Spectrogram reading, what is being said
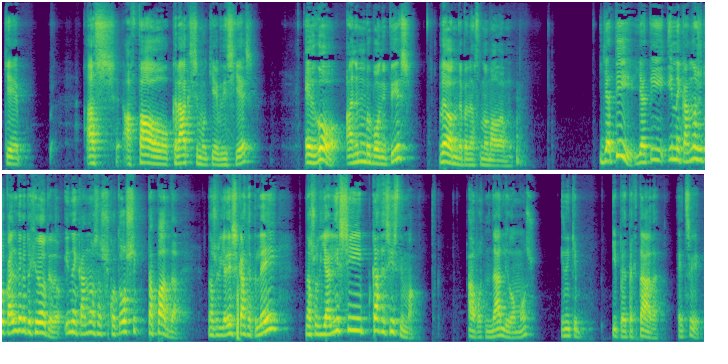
και ας αφάω κράξιμο και ευρισχές. Εγώ, αν ήμουν προπονητής, δεν θα τον έπαιρνα στην ομάδα μου. Γιατί, γιατί είναι ικανός για το καλύτερο και το χειρότερο. Είναι ικανός να σου σκοτώσει τα πάντα. Να σου διαλύσει κάθε play, να σου διαλύσει κάθε σύστημα. Από την άλλη όμως, είναι και υπερπεκτάρα. Έτσι.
